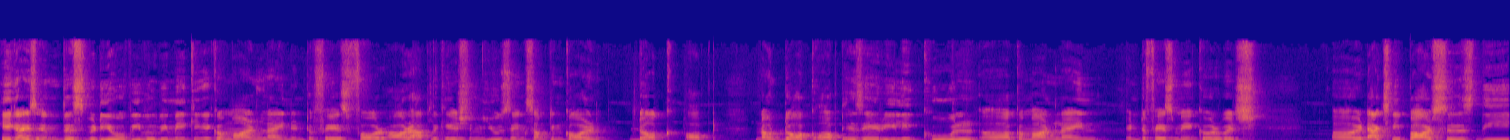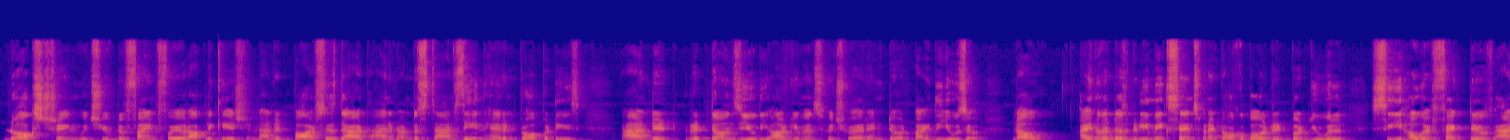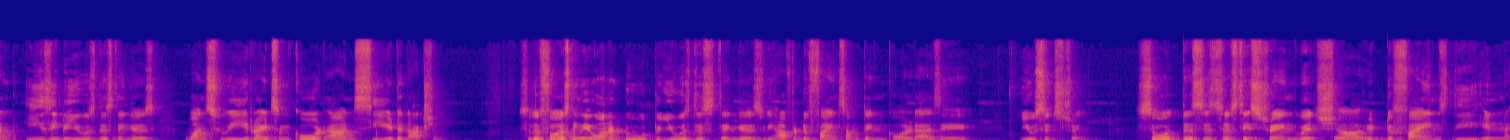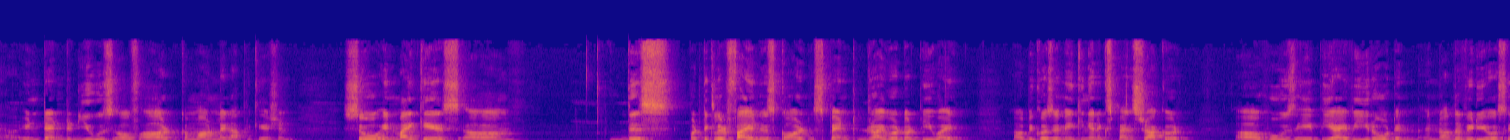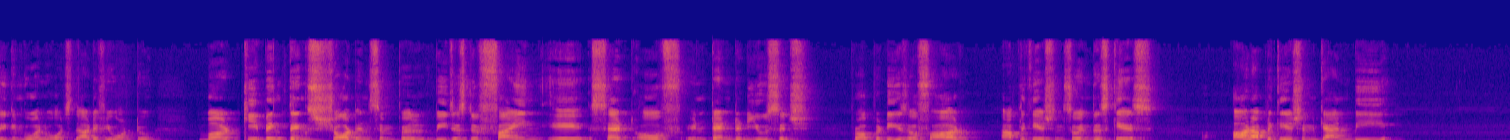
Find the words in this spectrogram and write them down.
Hey guys, in this video we will be making a command line interface for our application using something called docopt. Now docopt is a really cool uh, command line interface maker which uh, it actually parses the doc string which you've defined for your application and it parses that and it understands the inherent properties and it returns you the arguments which were entered by the user. Now I know that doesn't really make sense when I talk about it, but you will see how effective and easy to use this thing is once we write some code and see it in action. So the first thing we want to do to use this thing is we have to define something called as a usage string. So this is just a string which uh, it defines the in, uh, intended use of our command line application. So in my case, um, this particular file is called spentdriver.py uh, because we're making an expense tracker uh, whose API we wrote in, in another video so you can go and watch that if you want to. But keeping things short and simple we just define a set of intended usage properties of our application. So in this case our application can be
